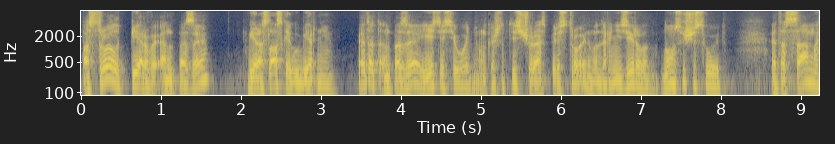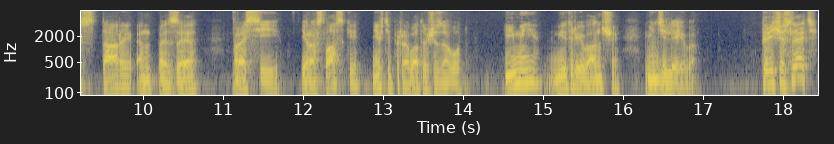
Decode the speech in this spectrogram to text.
построил первый НПЗ в Ярославской губернии. Этот НПЗ есть и сегодня. Он, конечно, тысячу раз перестроен, модернизирован, но он существует. Это самый старый НПЗ в России. Ярославский нефтеперерабатывающий завод. имени Дмитрия Ивановича Менделеева. Перечислять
